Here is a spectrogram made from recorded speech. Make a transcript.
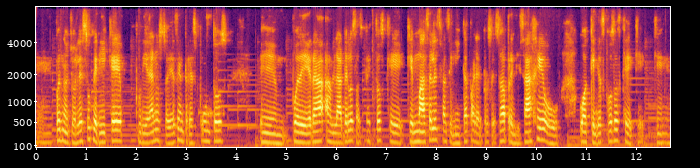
eh, pues no, yo les sugerí que pudieran ustedes en tres puntos eh, hablar de los aspectos que, que, más se les facilita para el proceso de aprendizaje o, o aquellas cosas que, que, que,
